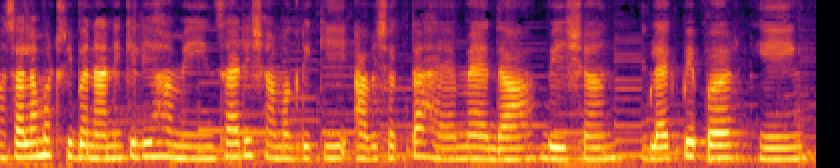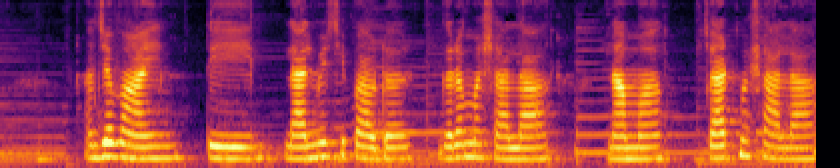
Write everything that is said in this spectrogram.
मसाला मठरी बनाने के लिए हमें इन सारी सामग्री की आवश्यकता है। मैदा, बेसन ब्लैक पेपर हींग, अजवाइन, तेल, लाल मिर्ची पाउडर, गरम मसाला नमक, चाट मसाला,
